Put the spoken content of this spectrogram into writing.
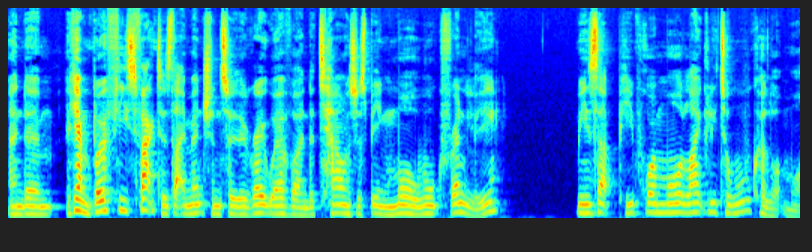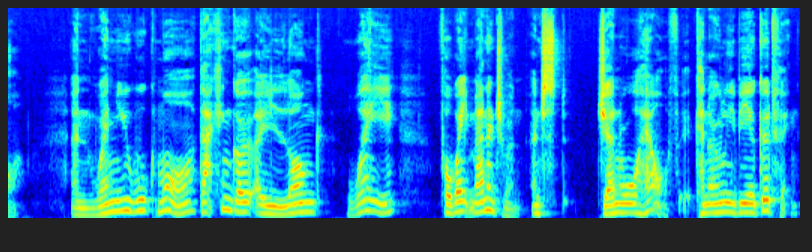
And um, again, both these factors that I mentioned, so the great weather and the towns just being more walk friendly, means that people are more likely to walk a lot more. And when you walk more, that can go a long way for weight management and just general health. It can only be a good thing.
